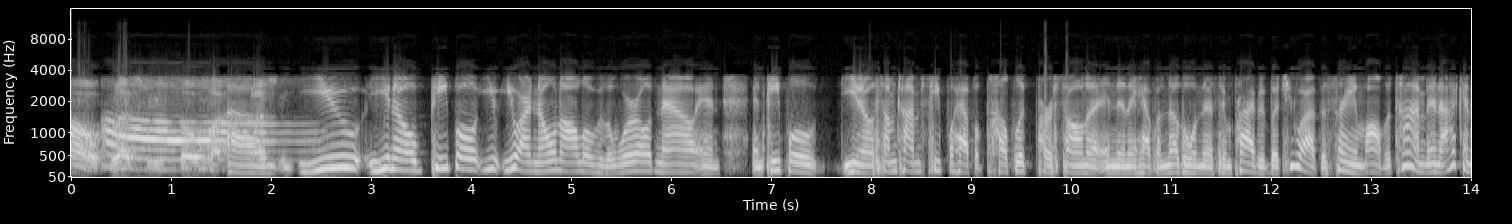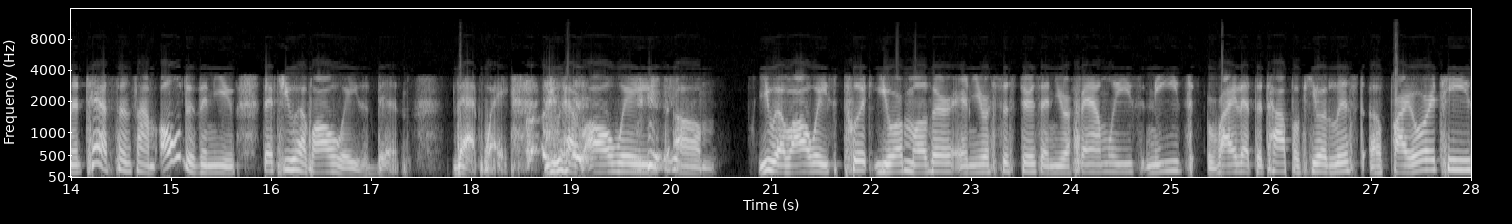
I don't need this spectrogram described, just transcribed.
Oh, bless you so much. Um, you, you know, people, you, you are known all over the world now, and and people, you know, sometimes people have a public persona, and then they have another one that's in private. But you are the same all the time, and I can attest, since I'm older than you, that you have always been that way. You have always. um you have always put your mother and your sisters and your family's needs right at the top of your list of priorities.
